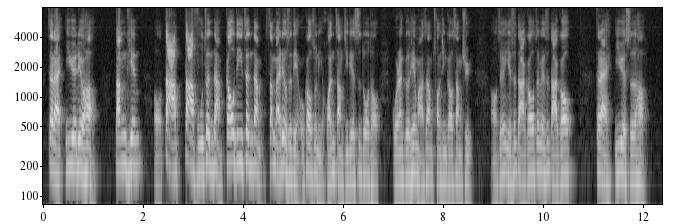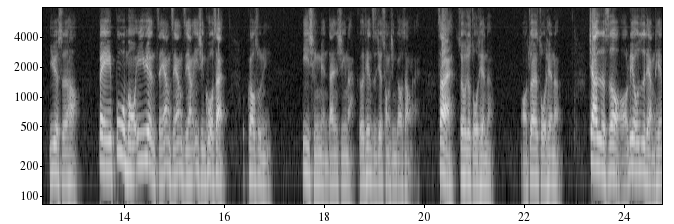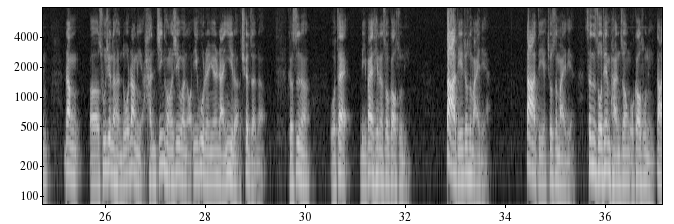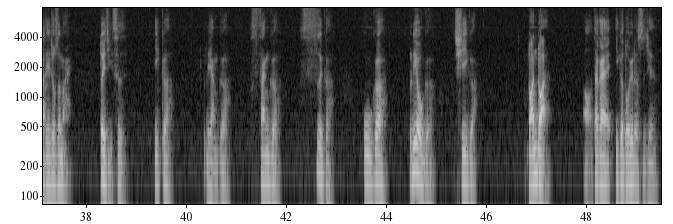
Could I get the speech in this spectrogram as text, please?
再来，一月六号当天哦，大大幅震荡，高低震荡三百六十点。我告诉你，缓涨急跌是多头。果然隔天马上创新高上去，哦，这边也是打勾，这边是打勾。再来一月十二号，一月十二号，北部某医院怎样怎样怎样疫情扩散，我告诉你，疫情免担心了，隔天直接创新高上来。再来最后就昨天了，哦，就在昨天了，假日的时候哦，六日两天让呃出现了很多让你很惊恐的新闻哦，医护人员染疫了，确诊了。可是呢，我在礼拜天的时候告诉你，大跌就是买点，大跌就是买点。甚至昨天盘中，我告诉你，大跌就是买，对几次？一个、两个、三个、四个、五个、六个、七个，短短哦，大概一个多月的时间，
